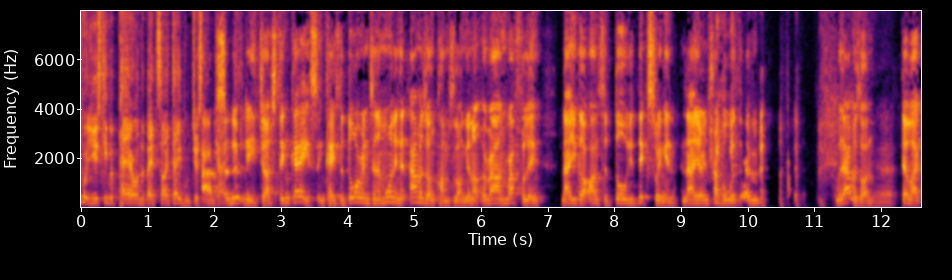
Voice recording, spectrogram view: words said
What, you just keep a pair on the bedside table just in case. Absolutely, just in case. In case the door rings in the morning and Amazon comes along, you're not around ruffling. Now you got to answer the door with your dick swinging. Now you're in trouble with um, with Amazon. Yeah. They're like,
